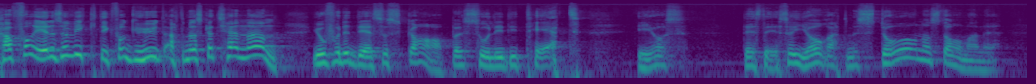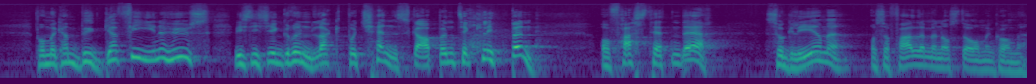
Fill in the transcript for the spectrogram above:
Hvorfor er det så viktig for Gud at vi skal kjenne Han? Jo, for det er det som skaper soliditet i oss. Det er det som gjør at vi står når stormene er. For vi kan bygge fine hus hvis de ikke er grunnlagt på kjennskapen til klippen og fastheten der. Så glir vi, og så faller vi når stormen kommer.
